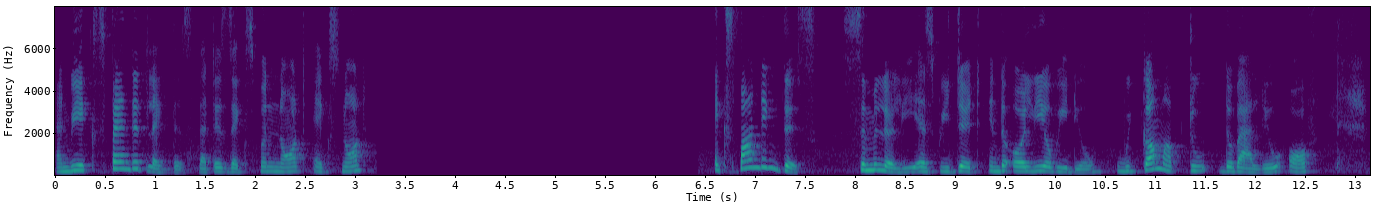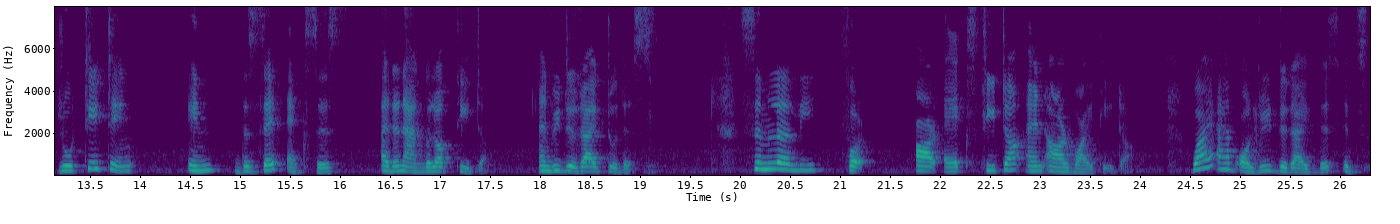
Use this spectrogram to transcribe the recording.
And we expand it like this that is x1 naught, x naught Expanding this similarly as we did in the earlier video, we come up to the value of rotating in the z-axis at an angle of theta and we derive to this. Similarly for rx theta and ry theta. Why I have already derived this? It's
